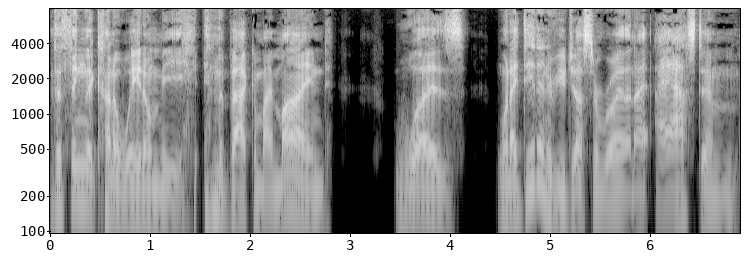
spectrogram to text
the thing that kind of weighed on me in the back of my mind was when I did interview Justin Roiland, I, I asked him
